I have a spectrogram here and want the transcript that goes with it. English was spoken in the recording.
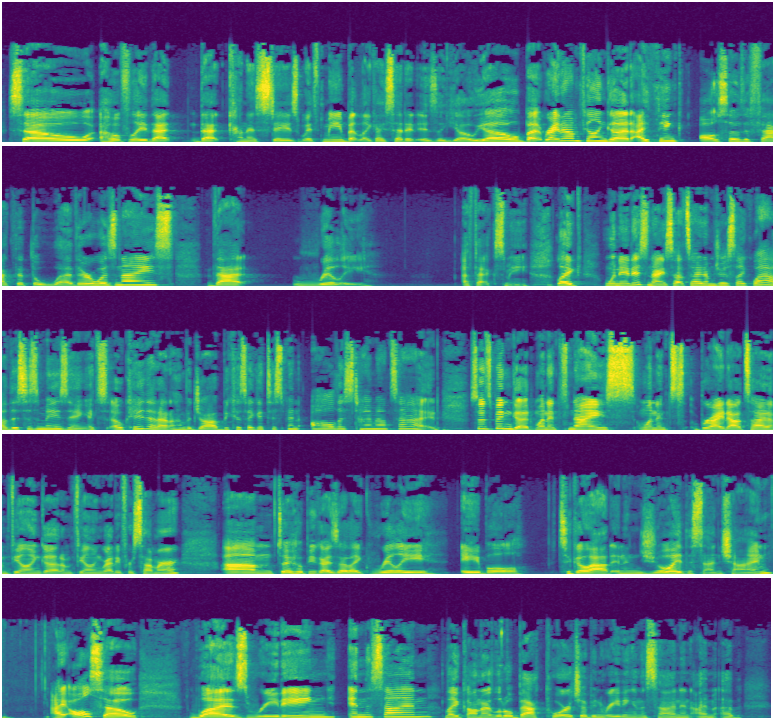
So hopefully that that kind of stays with me but like i said it is a yo-yo. But right now i'm feeling good. I think also the fact that the weather was nice that really affects me. Like when it is nice outside, I'm just like, wow, this is amazing. It's okay that I don't have a job because I get to spend all this time outside. So it's been good. When it's nice, when it's bright outside, I'm feeling good. I'm feeling ready for summer. Um, so I hope you guys are like really able to go out and enjoy the sunshine. I also was reading in the sun, like on our little back porch. I've been reading in the sun and I'm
